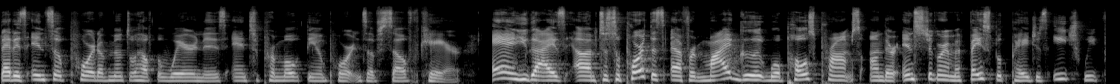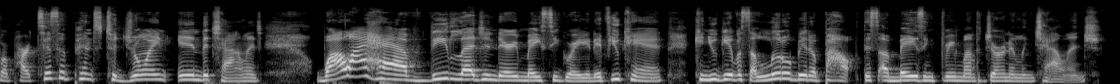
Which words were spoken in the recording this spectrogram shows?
that is in support of mental health awareness and to promote the importance of self care. And you guys, um, to support this effort, My Good will post prompts on their Instagram and Facebook pages each week for participants to join in the challenge. While I have the legendary Macy Gray, and if you can, can you give us a little bit about this amazing three month journaling challenge?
